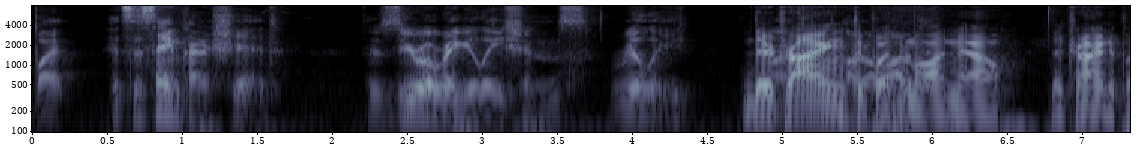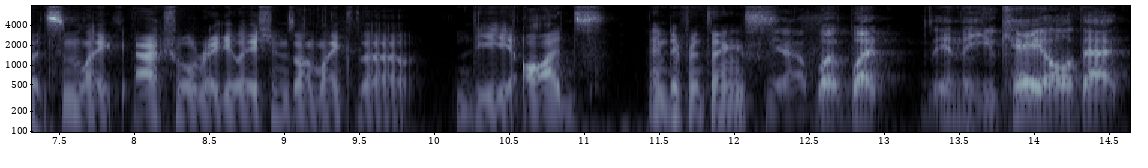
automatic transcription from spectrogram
But it's the same kind of shit. There's zero regulations, really. they're trying to on put them on now they're trying to put some like actual regulations on like the the odds and different things Yeah, but but in the UK, all that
